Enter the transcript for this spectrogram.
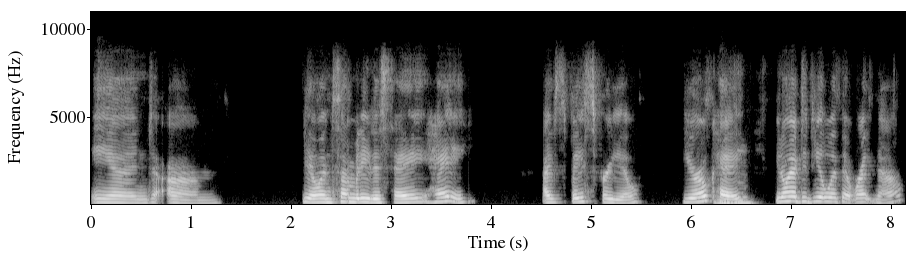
and um you know, and somebody to say, Hey, I have space for you you're okay. Mm-hmm. You don't have to deal with it right now,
